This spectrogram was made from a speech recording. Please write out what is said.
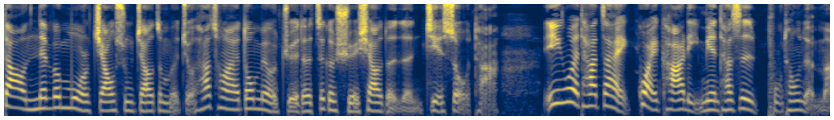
到 Nevermore 教书教这么久，他从来都没有觉得这个学校的人接受他，因为他在怪咖里面他是普通人嘛，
